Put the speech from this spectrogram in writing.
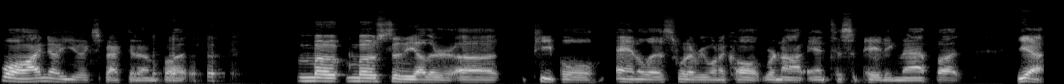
Well, I know you expected them, but mo- most of the other uh, people, analysts, whatever you want to call it, were not anticipating that. But yeah,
